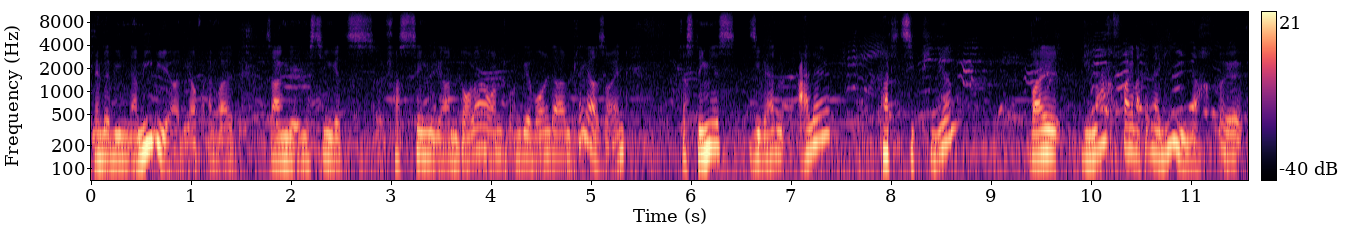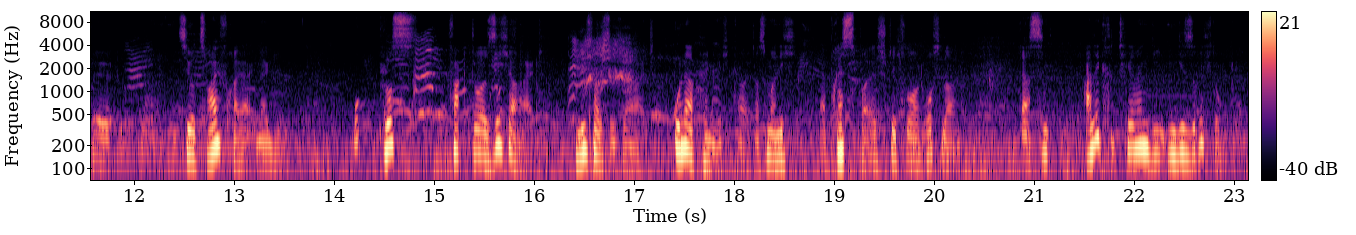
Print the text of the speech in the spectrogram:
Länder wie Namibia, die auf einmal sagen, wir investieren jetzt fast 10 Milliarden Dollar und, und wir wollen da ein Player sein. Das Ding ist, sie werden alle partizipieren weil die Nachfrage nach Energie, nach äh, äh CO2-freier Energie, plus Faktor Sicherheit, Liefersicherheit, Unabhängigkeit, dass man nicht erpressbar ist, Stichwort Russland, das sind alle Kriterien, die in diese Richtung gehen.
